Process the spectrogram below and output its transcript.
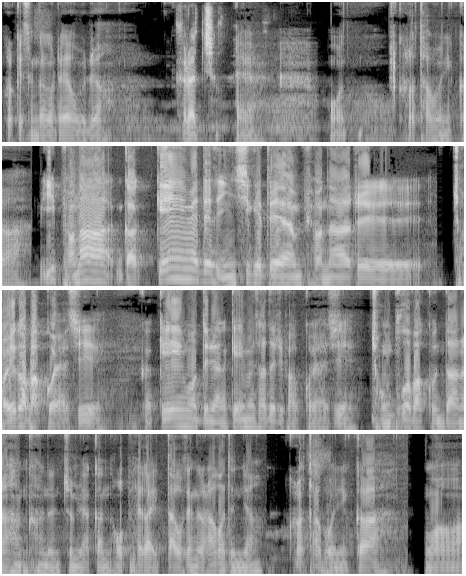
그렇게 생각을 해요. 오히려. 그렇죠. 예. 뭐 그렇다 보니까 이 변화, 그러니까 게임에 대해서 인식에 대한 변화를 저희가 바꿔야지. 그러니까 게이머들이나 게임 회사들이 바꿔야지. 정부가 바꾼다는 한 거는 좀 약간 어폐가 있다고 생각을 하거든요. 그렇다 보니까 뭐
